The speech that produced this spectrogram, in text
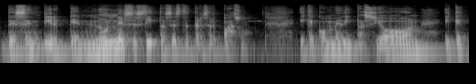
de sentir que no necesitas este tercer paso, y que con meditación y que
